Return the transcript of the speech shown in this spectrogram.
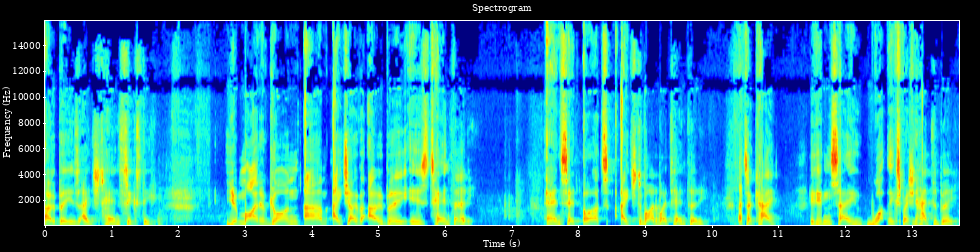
OB is h tan 60 you might have gone um, h over OB is tan 30 and said, oh, it's h divided by tan 30. That's okay. It didn't say what the expression had to be,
